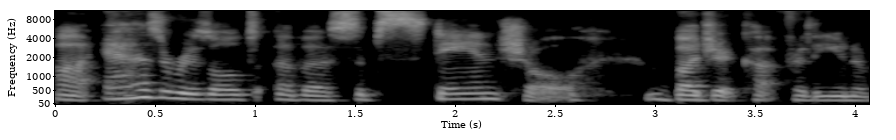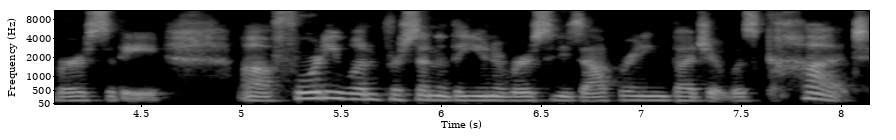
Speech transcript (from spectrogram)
uh, as a result of a substantial budget cut for the university. 41% uh, of the university's operating budget was cut,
